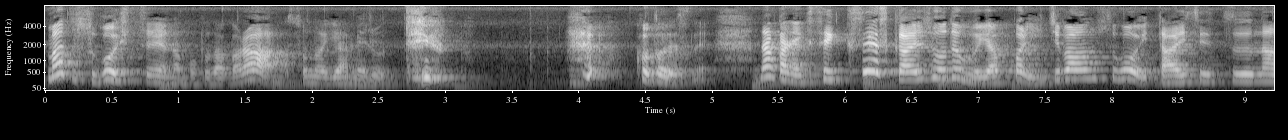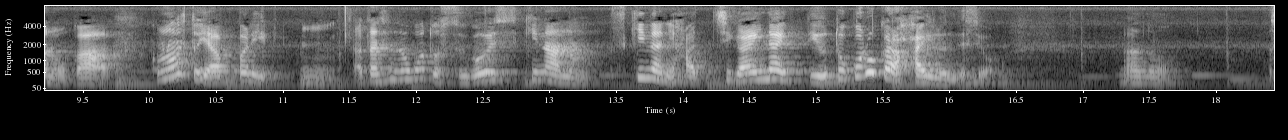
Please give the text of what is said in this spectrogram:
まずすごい失礼なことだからそのやめるっていう。ことですね。なんかねセックスレス解消でもやっぱり一番すごい大切なのがこの人やっぱり、うん、私のことすごい好きなの好きなに違いないっていうところから入るんですよ。あの好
